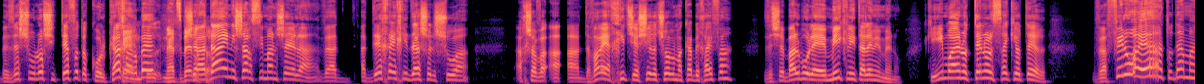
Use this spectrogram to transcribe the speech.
בזה שהוא לא שיתף אותו כל כך כן, הרבה, הוא מעצבן אותו. שעדיין נשאר סימן שאלה. והדרך היחידה של שועה, עכשיו, הדבר היחיד שישאיר את שועה במכבי חיפה, זה שבלבול העמיק להתעלם ממנו. כי אם הוא היה נותן לו לשחק יותר, ואפילו היה, אתה יודע מה,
